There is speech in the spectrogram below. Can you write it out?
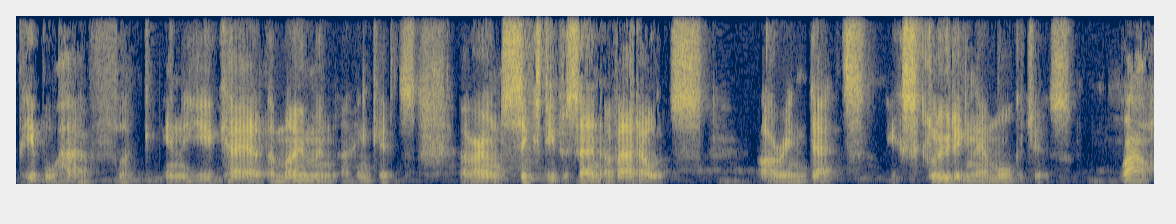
people have. Like in the UK at the moment, I think it's around 60% of adults are in debt, excluding their mortgages. Wow.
